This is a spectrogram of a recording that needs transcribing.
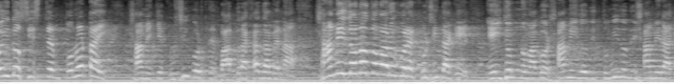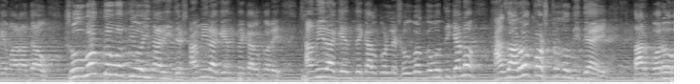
বৈধ সিস্টেম কোনোটাই স্বামীকে খুশি করতে বাদ রাখা যাবে না। স্বামী যেন তোমার উপরে খুশি থাকে এই জন্য মাগো, স্বামী যদি, তুমি যদি স্বামীর আগে মারা যাও, সৌভাগ্যবতী ওই নারী যে স্বামীর আগে ইন্তেকাল করে, স্বামীর আগে ইন্তেকাল করলে সৌভাগ্যবতী কেন? হাজারো কষ্ট যদি দেয়, তারপরেও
